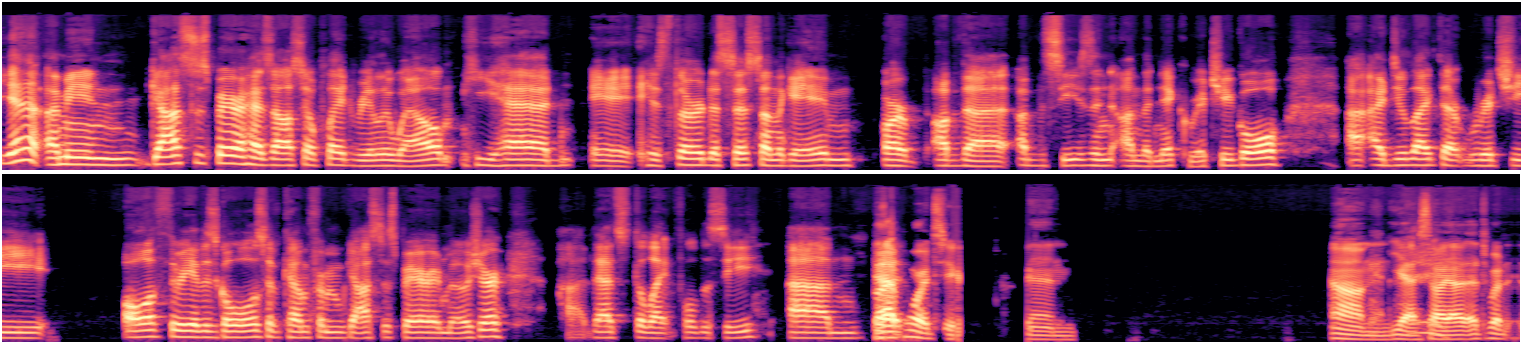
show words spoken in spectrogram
yeah, I mean, Gostisbehere has also played really well. He had a, his third assist on the game or of the of the season on the Nick Ritchie goal. I, I do like that Ritchie. All three of his goals have come from Gostisbehere and Moser. Uh, that's delightful to see. Um, but, that part too. And um, yeah, sorry, that's what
